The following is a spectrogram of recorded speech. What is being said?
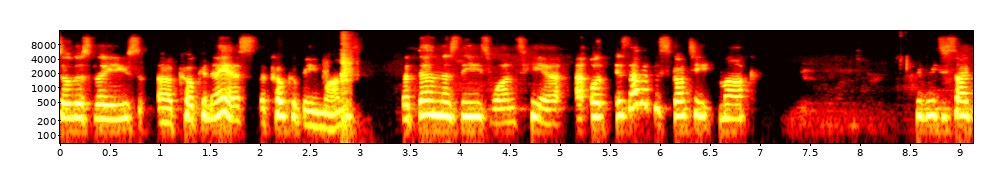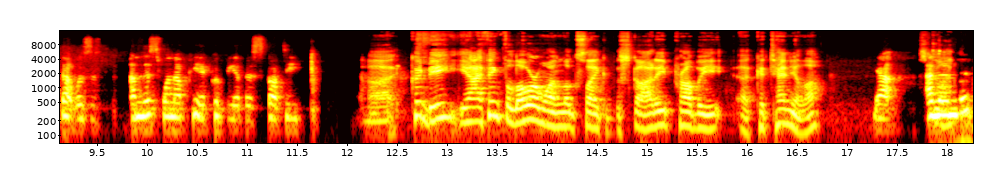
So there's these uh, the cocoa bean ones, but then there's these ones here. Uh, is that a biscotti, Mark? Did we decide that was, a, and this one up here could be a biscotti? Uh, could be. Yeah, I think the lower one looks like a biscotti, probably uh, catenula. Yeah. Still, and then this,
